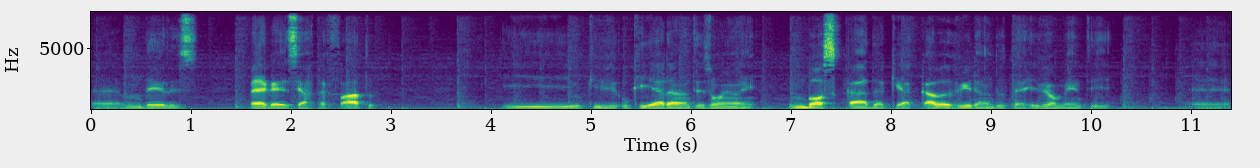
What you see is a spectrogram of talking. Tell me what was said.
É, um deles pega esse artefato e o que, o que era antes uma emboscada que acaba virando terrivelmente é,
